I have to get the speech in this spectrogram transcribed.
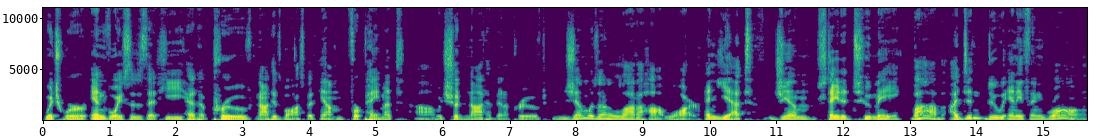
which were invoices that he had approved, not his boss, but him, for payment, uh, which should not have been approved, Jim was in a lot of hot water. And yet, Jim stated to me, Bob, I didn't do anything wrong.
